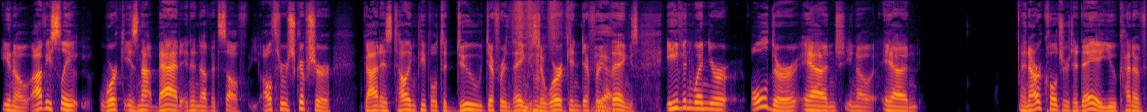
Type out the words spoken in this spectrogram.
you know, obviously work is not bad in and of itself. All through scripture, God is telling people to do different things, to work in different Yeah. things. Even when you're older and, you know, and in our culture today, you kind of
